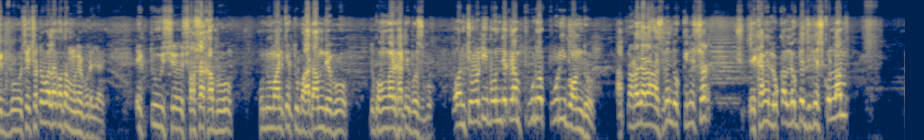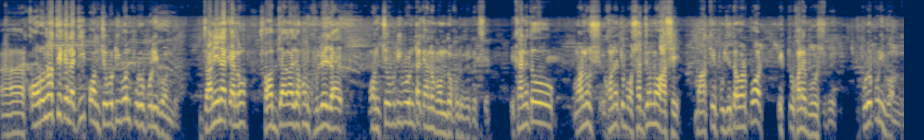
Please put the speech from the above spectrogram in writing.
দেখব সেই ছোটোবেলার কথা মনে পড়ে যায়। একটু শশা খাব, হনুমানকে একটু বাদাম দেবো, একটু গঙ্গার ঘাটে বসবো। পঞ্চবটি বন দেখলাম পুরোপুরি বন্ধ। আপনারা যারা আসবেন দক্ষিণেশ্বর, এখানে লোকাল লোকদের জিজ্ঞেস করলাম করোনা থেকে নাকি পঞ্চবটি বন পুরোপুরি বন্ধ। জানি না কেন, সব জায়গা যখন খুলে যায় পঞ্চবটি বনটা কেন বন্ধ করে রেখেছে? এখানে তো মানুষ ওখানে একটু বসার জন্য আসে। মাকে পুজো দেওয়ার পর একটু ওখানে বসবে। পুরোপুরি বন্ধ।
